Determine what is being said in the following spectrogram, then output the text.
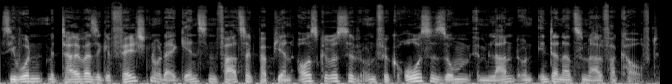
Sie wurden mit teilweise gefälschten oder ergänzten Fahrzeugpapieren ausgerüstet und für große Summen im Land und international verkauft.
